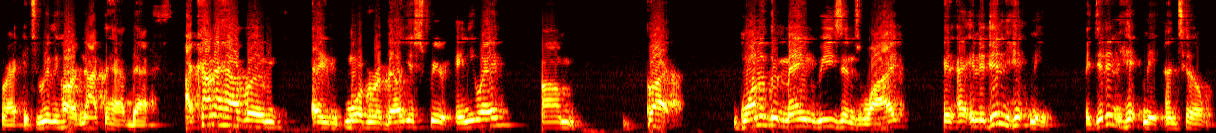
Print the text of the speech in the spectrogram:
Right. It's really hard not to have that. I kind of have a, a more of a rebellious spirit anyway. Um, but one of the main reasons why, and, and it didn't hit me. It didn't hit me until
